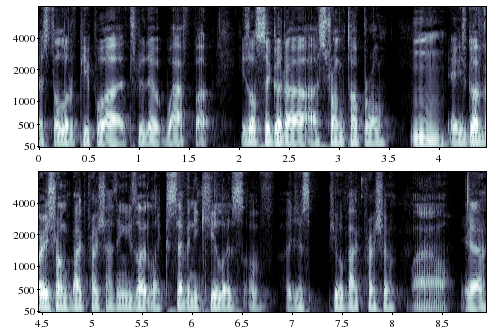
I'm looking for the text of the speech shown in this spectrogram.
pressed a lot of people uh, through the WAF, but he's also got a, a strong top roll. Mm. Yeah, he's got very strong back pressure. I think he's like like seventy kilos of uh, just pure back pressure. Wow. Yeah.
